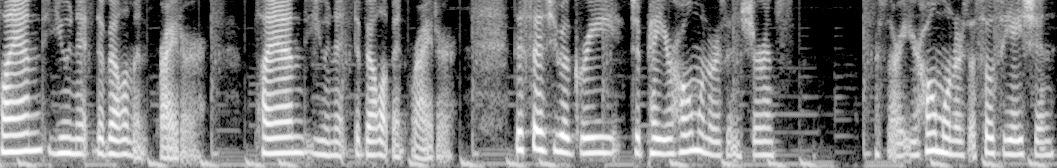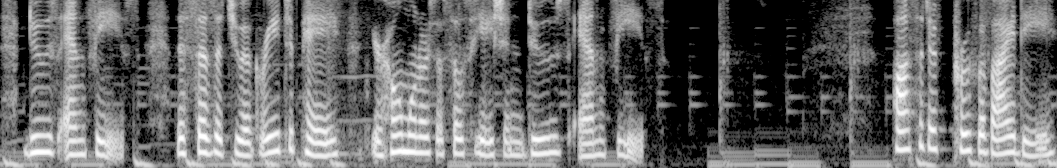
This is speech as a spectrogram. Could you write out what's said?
Planned Unit Development Rider. Planned Unit Development Rider. This says you agree to pay your homeowner's insurance, sorry, your homeowners association dues and fees. This says that you agree to pay your homeowners association dues and fees. Positive proof of ID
